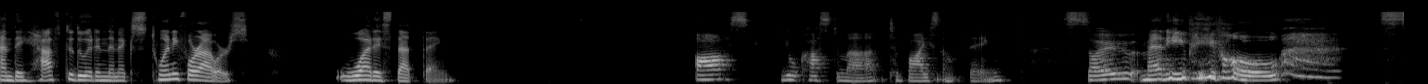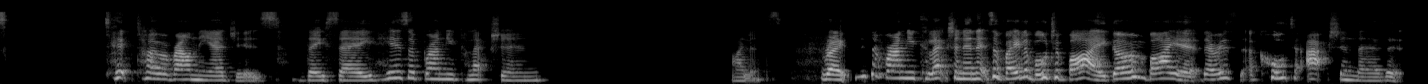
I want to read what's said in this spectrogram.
and they have to do it in the next 24 hours, what is that thing? Ask your customer to buy something. So many people tiptoe around the edges. They say, here's a brand new collection. Silence. Right. It's a brand new collection and it's available to buy. Go and buy it. There is a call to action there that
